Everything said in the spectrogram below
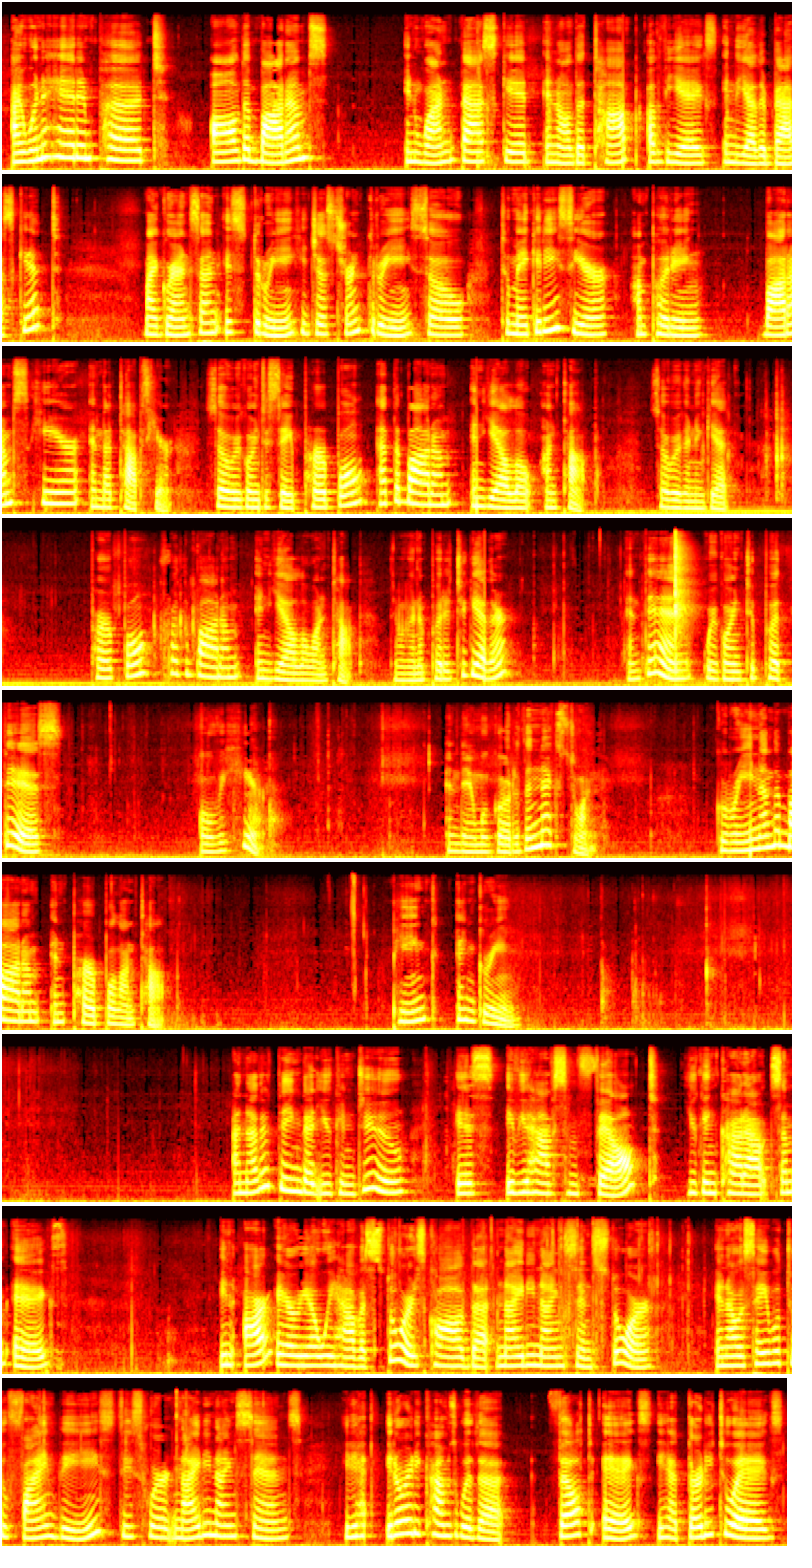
I went ahead and put all the bottoms in one basket and all the top of the eggs in the other basket. My grandson is three. He just turned three. So to make it easier, I'm putting bottoms here and the tops here. So we're going to say purple at the bottom and yellow on top. So we're going to get purple for the bottom and yellow on top. Then we're going to put it together. And then we're going to put this over here. And then we'll go to the next one green on the bottom and purple on top. Pink and green. Another thing that you can do is if you have some felt, you can cut out some eggs. In our area, we have a store, it's called the 99 cent store. And I was able to find these. These were 99 cents. It, it already comes with a felt eggs. It had 32 eggs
